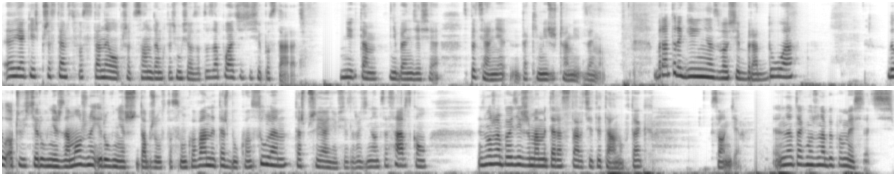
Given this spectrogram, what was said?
e, jakieś przestępstwo stanęło przed sądem, ktoś musiał za to zapłacić i się postarać. Nikt tam nie będzie się specjalnie takimi rzeczami zajmował. Brat Regili nazywał się brat Dua. Był oczywiście również zamożny i również dobrze ustosunkowany, też był konsulem, też przyjaźnił się z rodziną cesarską. Więc możemy powiedzieć, że mamy teraz starcie tytanów, tak? W sądzie. No tak można by pomyśleć.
